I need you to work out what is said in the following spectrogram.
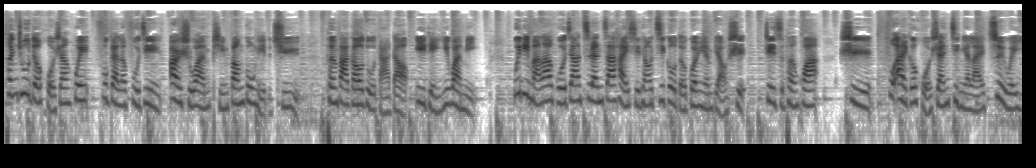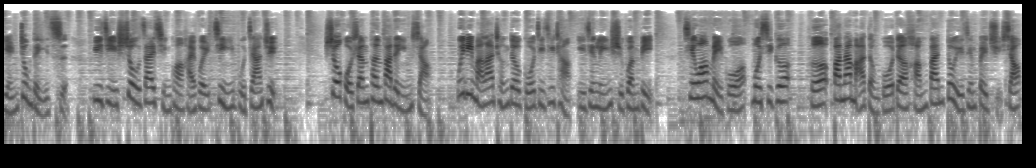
喷出的火山灰覆盖了附近二十万平方公里的区域，喷发高度达到一点一万米。危地马拉国家自然灾害协调机构的官员表示，这次喷发是富艾格火山近年来最为严重的一次，预计受灾情况还会进一步加剧。受火山喷发的影响，危地马拉城的国际机场已经临时关闭，前往美国、墨西哥和巴拿马等国的航班都已经被取消。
